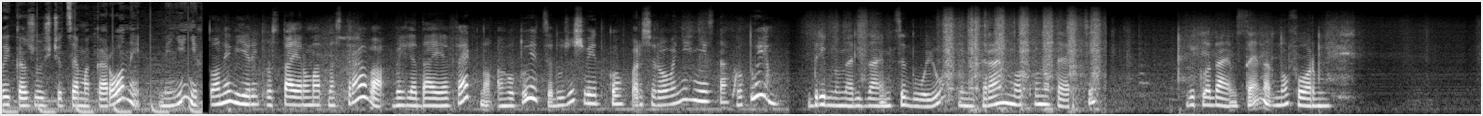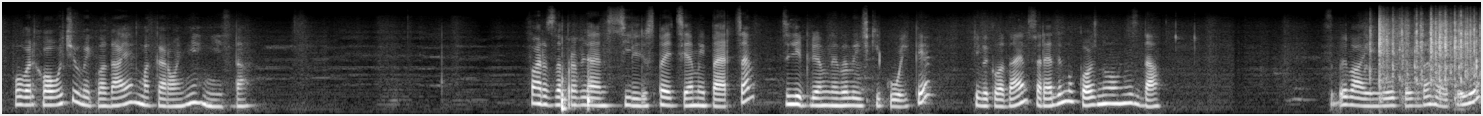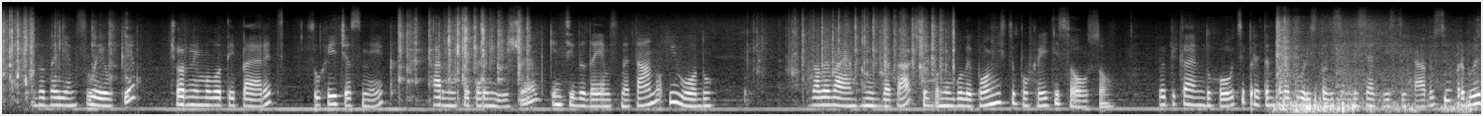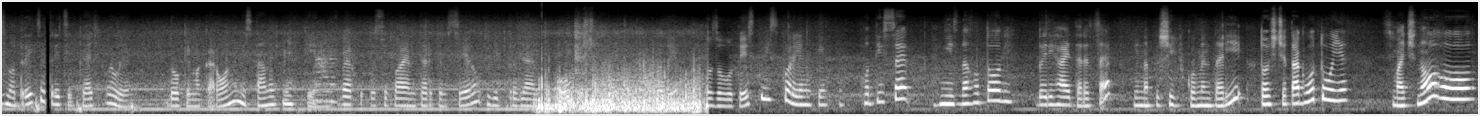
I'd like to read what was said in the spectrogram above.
Коли кажу, що це макарони, мені ніхто не вірить. Проста й ароматна страва виглядає ефектно, а готується дуже швидко. Фаршировані гнізда. Готуємо. Дрібно нарізаємо цибулю і натираємо моркву на терці. Викладаємо все на дно форми. Поверх овочів викладаємо макаронні гнізда. Фарш заправляємо сіллю, спеціями і перцем, зліплюємо невеличкі кульки і викладаємо всередину кожного гнізда. Збиваємо яйцо з багетою, додаємо сливки, чорний молотий перець, сухий часник, гарно все перемішуємо, в кінці додаємо сметану і воду. Заливаємо гнізда так, щоб вони були повністю покриті соусом. Випікаємо в духовці при температурі 180-200 градусів приблизно 30-35 хвилин, доки макарони не стануть м'якими. Зверху посипаємо тертим сиром і відправляємо в духовку щоб хвилин до золотистої скоринки. От і все, гнізда готові. Зберігайте рецепт і напишіть в коментарі, хто ще так готує. Смачного!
